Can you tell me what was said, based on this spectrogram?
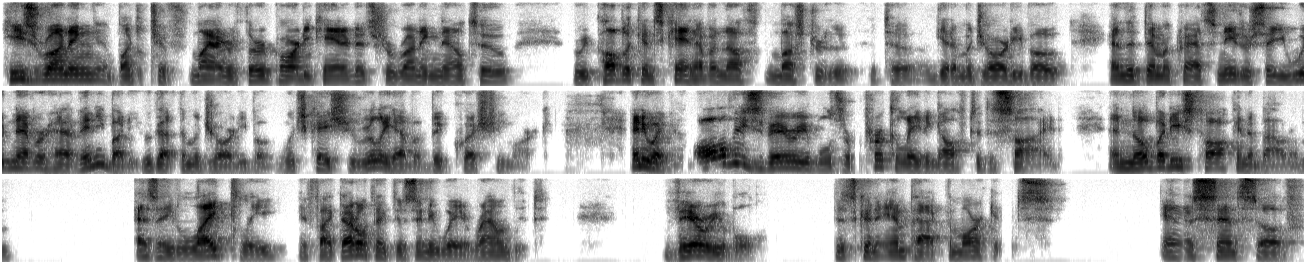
he's running, a bunch of minor third party candidates are running now too. The Republicans can't have enough muster to, to, get a majority vote, and the Democrats neither. So you would never have anybody who got the majority vote, in which case you really have a big question mark. Anyway, all these variables are percolating off to the side, and nobody's talking about them as a likely, in fact, I don't think there's any way around it, variable that's going to impact the markets and a sense of,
